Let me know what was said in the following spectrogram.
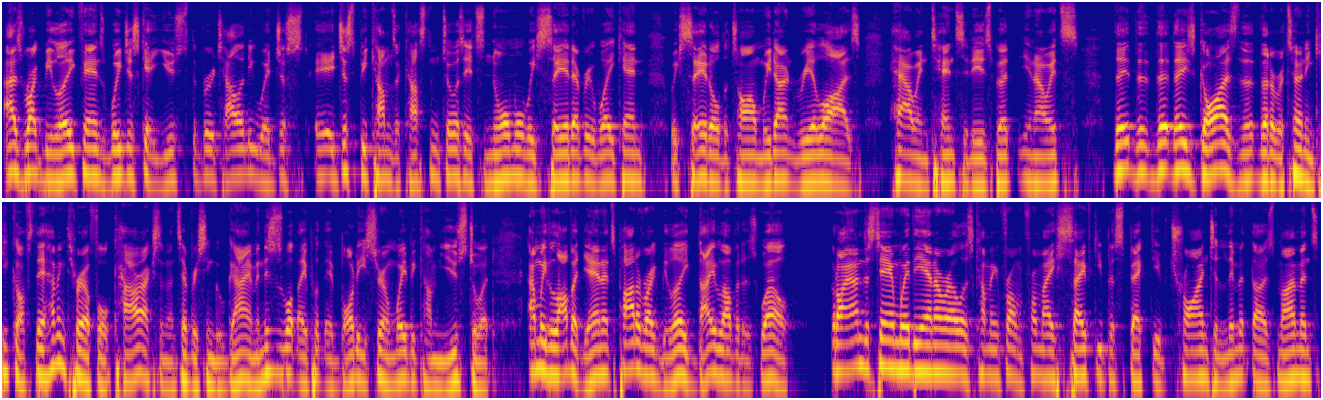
as rugby league fans, we just get used to the brutality. We're just, it just becomes accustomed to us. It's normal. We see it every weekend. We see it all the time. We don't realize how intense it is. But, you know, it's the, the, the, these guys that, that are returning kickoffs, they're having three or four car accidents every single game. And this is what they put their bodies through, and we become used to it and we love it. Yeah, and it's part of rugby league. They love it as well. But I understand where the NRL is coming from, from a safety perspective, trying to limit those moments.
